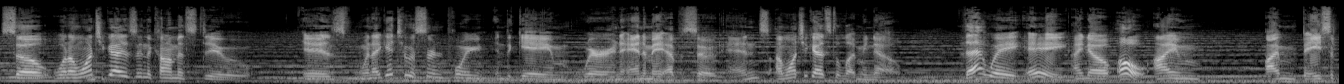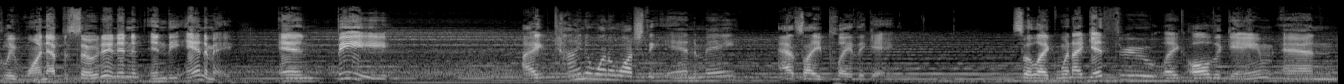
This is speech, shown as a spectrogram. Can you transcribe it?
So, what I want you guys in the comments to do is when I get to a certain point in the game where an anime episode ends, I want you guys to let me know. That way, A, I know, oh, I'm I'm basically one episode in in, in the anime. And B, I kind of want to watch the anime as I play the game. So like when I get through like all the game and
